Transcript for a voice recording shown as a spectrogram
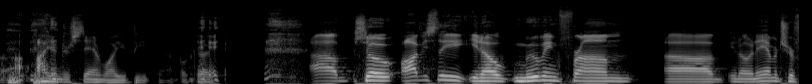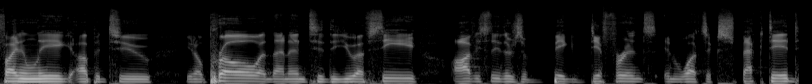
uh, I understand why you beat me up. Okay. um, so obviously, you know, moving from uh, you know an amateur fighting league up into you know pro and then into the UFC. Obviously, there's a big difference in what's expected.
